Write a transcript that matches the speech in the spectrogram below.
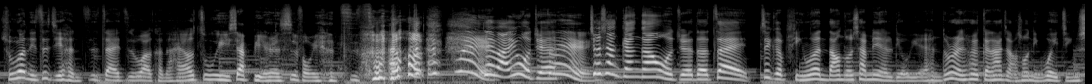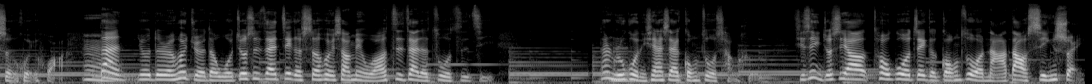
除了你自己很自在之外，可能还要注意一下别人是否也很自在，对对吧？因为我觉得。就像刚刚，我觉得在这个评论当中下面的留言，很多人会跟他讲说你未经社会化，嗯但有的人会觉得我就是在这个社会上面，我要自在的做自己。但如果你现在是在工作场合，其实你就是要透过这个工作拿到薪水，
